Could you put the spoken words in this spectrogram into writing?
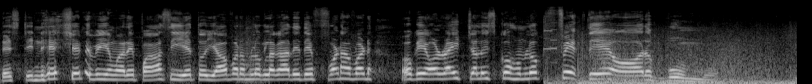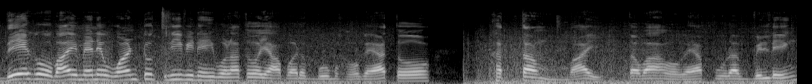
डेस्टिनेशन भी हमारे पास ही है। तो यहाँ पर हम लोग लगा देते फटाफट। ओके और राइट चलो इसको हम लोग फेंकते और बूम देखो भाई, मैंने वन टू थ्री भी नहीं बोला तो यहाँ पर बूम हो गया तो ख़त्म भाई। तबाह हो गया पूरा बिल्डिंग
